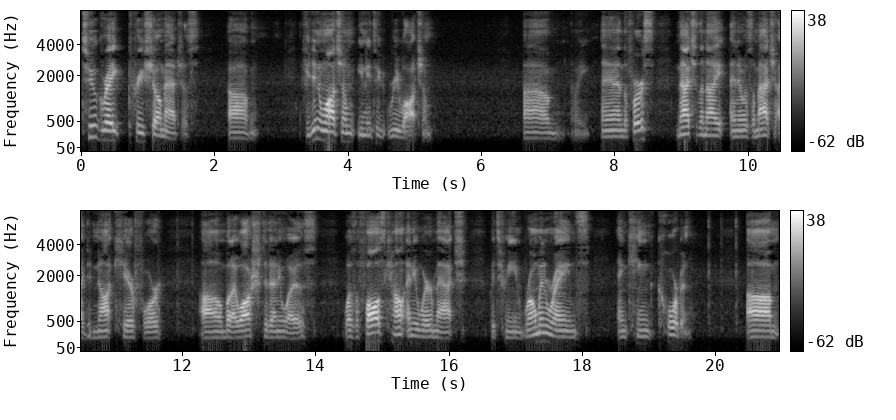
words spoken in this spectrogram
two great pre-show matches. Um, if you didn't watch them, you need to rewatch them. Um, I mean, and the first match of the night, and it was a match I did not care for, um, but I watched it anyways, was a Falls Count Anywhere match between Roman Reigns and King Corbin. Um,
